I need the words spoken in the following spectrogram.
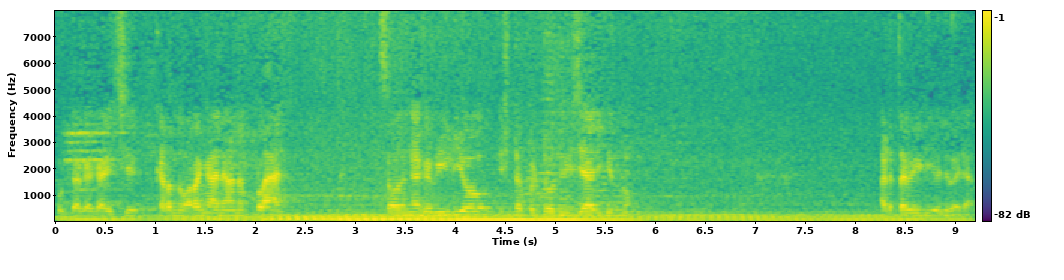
ഫുഡൊക്കെ കഴിച്ച് കിടന്നുറങ്ങാനാണ് പ്ലാൻ സോ നിങ്ങൾക്ക് വീഡിയോ ഇഷ്ടപ്പെട്ടു എന്ന് വിചാരിക്കുന്നു. അടുത്ത വീഡിയോയിൽ വരാം.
